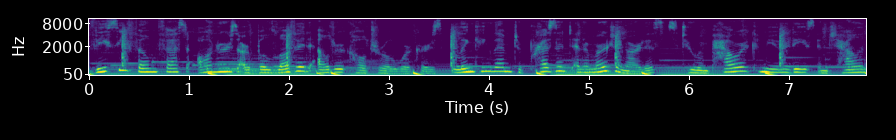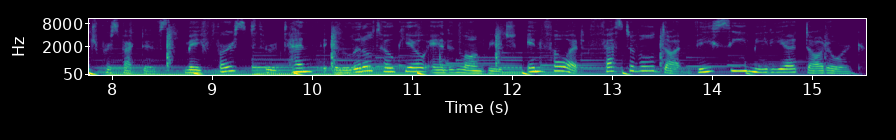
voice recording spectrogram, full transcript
VC Film Fest honors our beloved elder cultural workers, linking them to present and emerging artists to empower communities and challenge perspectives. May 1st through 10th in Little Tokyo and in Long Beach. Info at festival.vcmedia.org.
